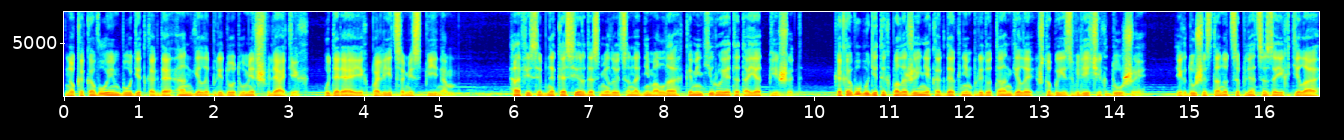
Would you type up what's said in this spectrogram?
Но каково им будет, когда ангелы придут умершвлять их, ударяя их по лицам и спинам? Хафиз ибн Касир, да смилуется над ним Аллах, комментируя этот аят, пишет «Каково будет их положение, когда к ним придут ангелы, чтобы извлечь их души? Их души станут цепляться за их тела,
